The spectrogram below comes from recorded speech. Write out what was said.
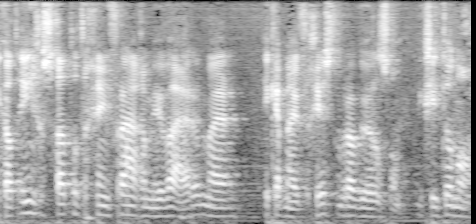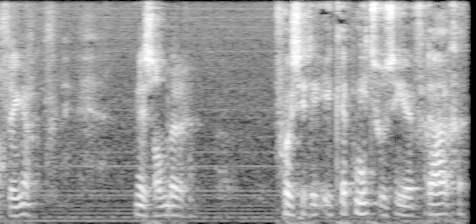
Ik had ingeschat dat er geen vragen meer waren, maar ik heb mij vergist, mevrouw Geurlson. Ik zie toch nog een vinger. Meneer Sandbergen. Voorzitter, ik heb niet zozeer vragen.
